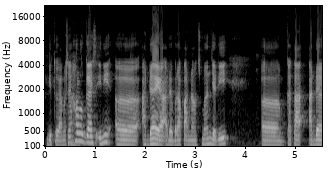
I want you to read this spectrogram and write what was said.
gitu ya. Maksudnya Ah. halo guys, ini eh, ada ya ada berapa announcement jadi em, kata ada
